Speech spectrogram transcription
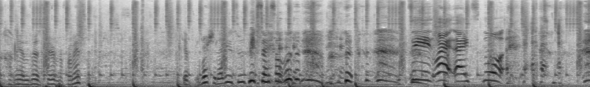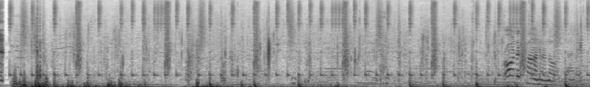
I mean, I'm gonna serve my promise. Yeah, brush it. I need toothpaste or something. See it white like snow. Round the corner now, Dan. It's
